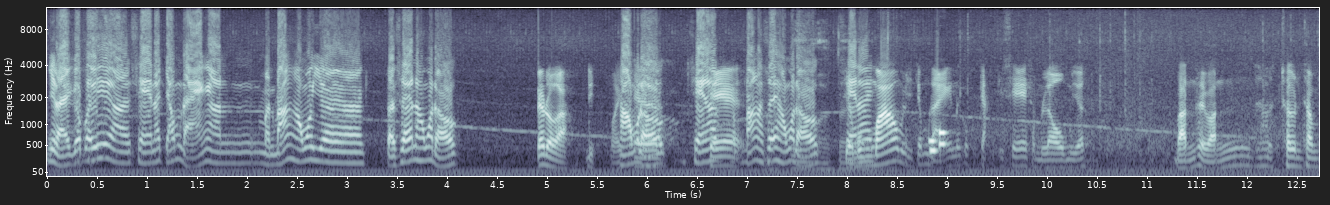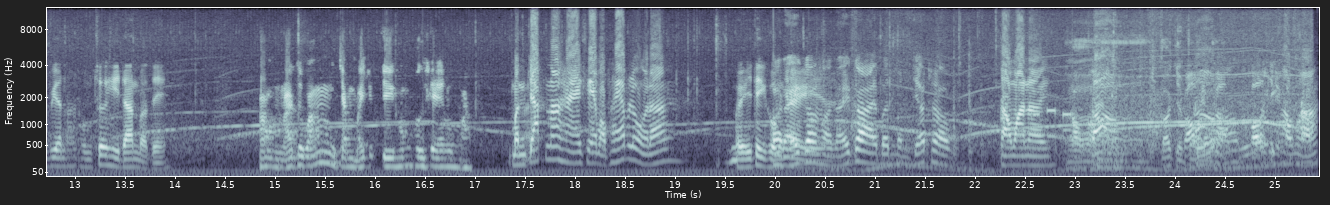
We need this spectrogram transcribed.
với lại góp ý à, xe nó chống đạn anh mình bắn không có tài xế nó không có được. Nếu được à? Đi mày không có xe- được. Xe nó xe- bắn tài xế không có được. Ờ, xe xe nó bung máu gì trong đạn nó có chặt cái xe thầm lồn vậy. Bắn phải bắn hơn trăm viên hôm trước Hidan bảo thế không nãy tôi bắn 170 viên không hư xe luôn mà. Mình chắc nó hai xe bọc thép luôn rồi đó. Mấy tình hồi nãy có hồi nãy có ai bên mình chết không? Không anh ơi. Ờ, có. có chụp có phim. có có chứ không hả?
